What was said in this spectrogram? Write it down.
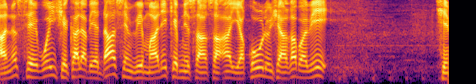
انس سی وی چې کله به داسم وی مالک ابن ساسا یقول شاغه به وی چې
